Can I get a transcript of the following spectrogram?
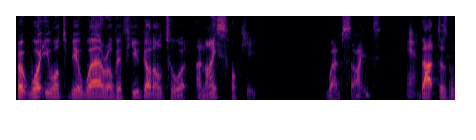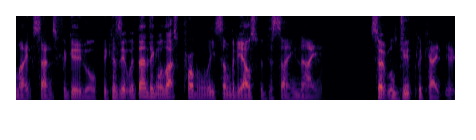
But what you want to be aware of, if you got onto a, an ice hockey mm-hmm. website yeah. That doesn't make sense for Google because it would then think, well, that's probably somebody else with the same name. So it will duplicate you.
